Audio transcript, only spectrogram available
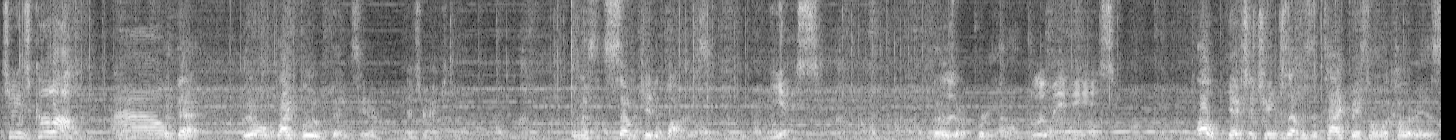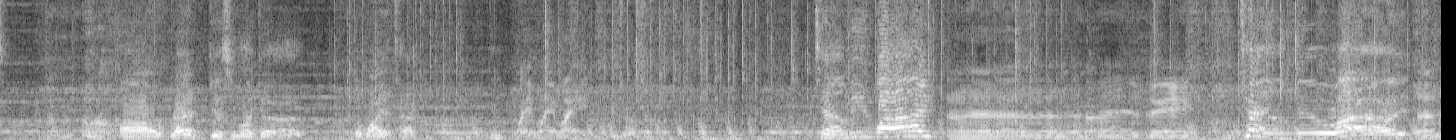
Change color. Ow. Like that. We don't like blue things here. That's right. Unless it's suffocated bodies. Yes. Those Blue. are pretty hot. Blue babies. Oh, he actually changes up his attack based on what color he is. Oh. Uh, red gives him like a the Y attack. Why, why, why? Interesting. Tell me why. Uh, Tell me why. Uh, uh,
